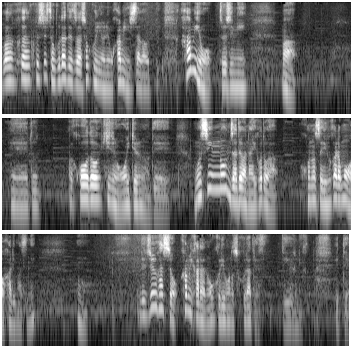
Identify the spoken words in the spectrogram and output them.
私ソクラテスは職員よりも神に従うっていう神を中心にまあえっ、ー、と行動基準を置いてるので無神論者ではないことはこのセリフからも分かりますね。うん、で18章「神からの贈り物ソクラテス」っていうふうに言って、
